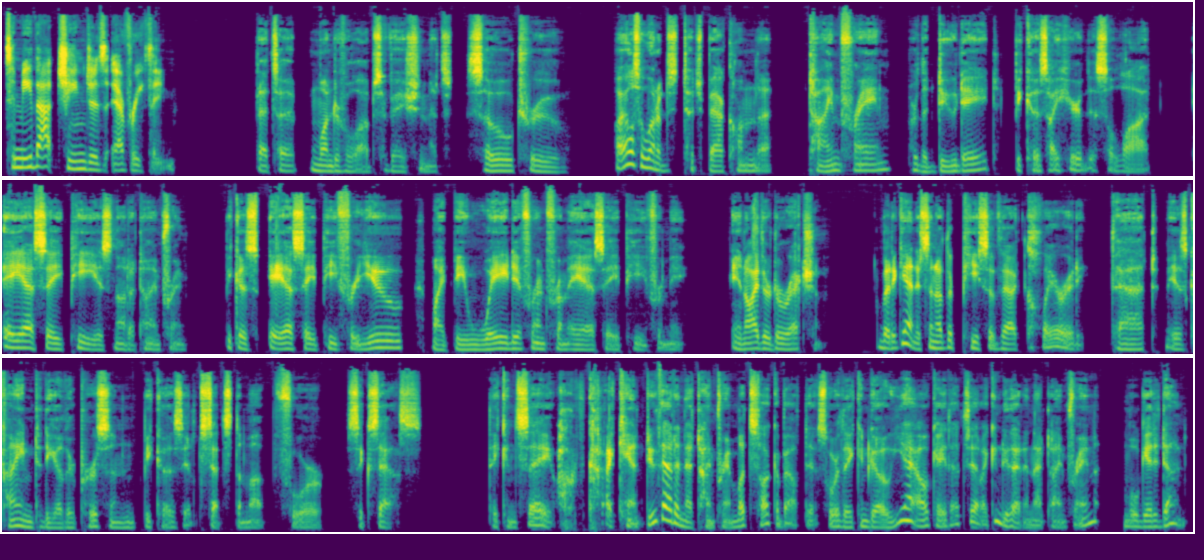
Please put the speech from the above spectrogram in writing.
to me, that changes everything. That's a wonderful observation. That's so true. I also wanted to touch back on the time frame or the due date because I hear this a lot. ASAP is not a time frame because ASAP for you might be way different from ASAP for me in either direction. But again, it's another piece of that clarity that is kind to the other person because it sets them up for success they can say, "Oh God, I can't do that in that time frame. Let's talk about this." Or they can go, "Yeah, okay, that's it. I can do that in that time frame. We'll get it done."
